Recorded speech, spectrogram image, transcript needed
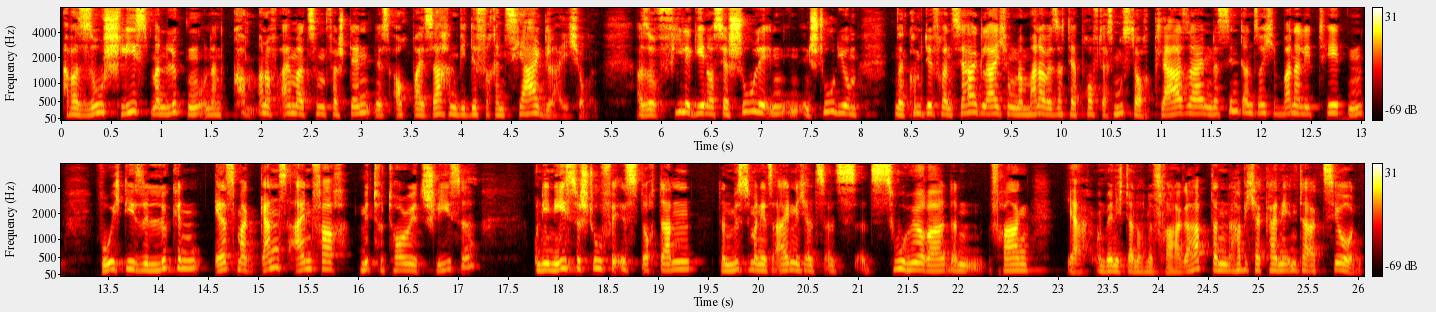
Aber so schließt man Lücken und dann kommt man auf einmal zum Verständnis, auch bei Sachen wie Differentialgleichungen. Also viele gehen aus der Schule in, in, in Studium und dann kommt Differentialgleichung. Normalerweise sagt der Prof, das muss doch klar sein. Das sind dann solche Banalitäten, wo ich diese Lücken erstmal ganz einfach mit Tutorials schließe und die nächste Stufe ist doch dann, dann müsste man jetzt eigentlich als, als, als Zuhörer dann fragen, ja, und wenn ich dann noch eine Frage habe, dann habe ich ja keine Interaktion.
